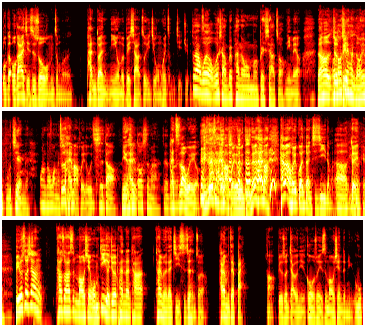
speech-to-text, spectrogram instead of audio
我刚我刚才解释说我们怎么判断你有没有被下咒，以及我们会怎么解决。对啊，我有我想被判断我有没有被下咒，你没有。然后这东西很容易不见的，忘东忘西。这是海马回的问题，吃到你还都是吗？还知道我也有，你这是海马回的问题。那个海马海马回管短期记忆的嘛？啊，对。比如说像他说他是猫仙，我们第一个就会判断他他有没有在祭祀，这很重要。他有没有在拜？好，比如说，假如你跟我说你是猫仙的女巫，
